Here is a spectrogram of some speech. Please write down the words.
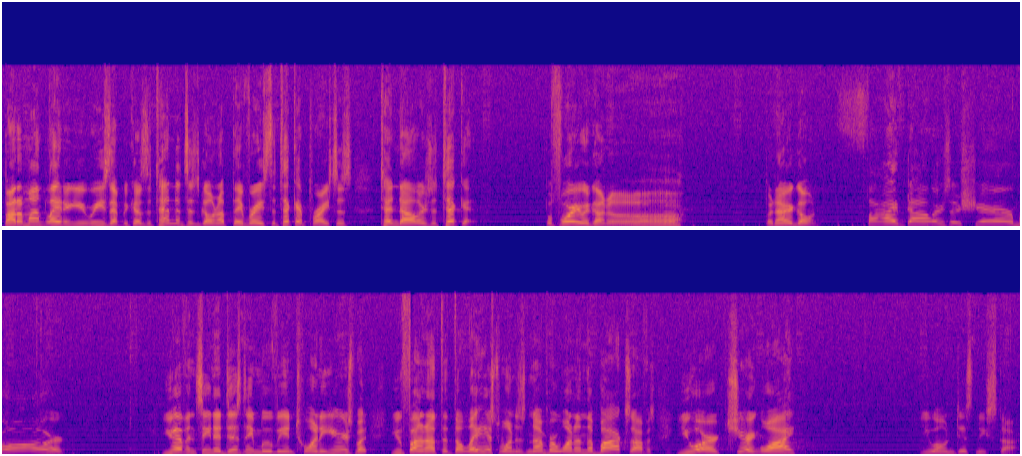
About a month later, you read that because attendance is going up, they've raised the ticket prices $10 a ticket. Before you were going, oh. But now you're going, $5 a share more. You haven't seen a Disney movie in 20 years, but you found out that the latest one is number one in the box office. You are cheering. Why? You own Disney stock.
